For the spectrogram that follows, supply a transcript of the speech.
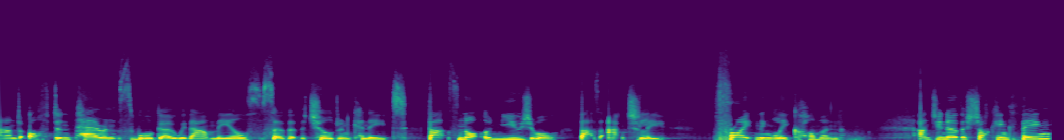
And often parents will go without meals so that the children can eat. That's not unusual, that's actually frighteningly common. And you know the shocking thing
